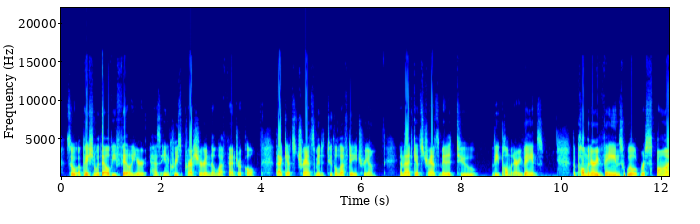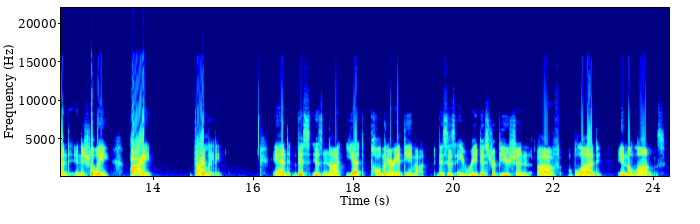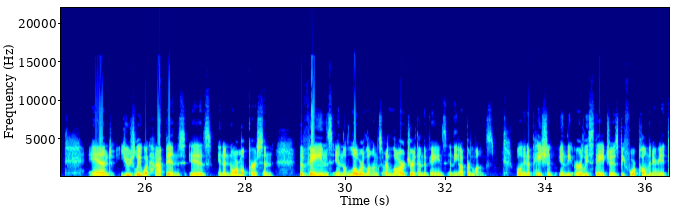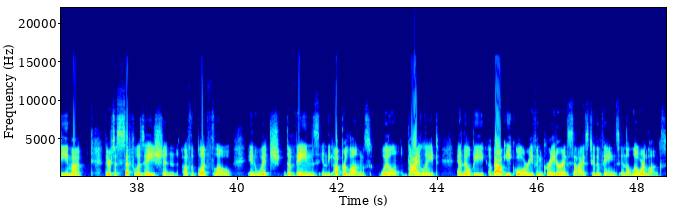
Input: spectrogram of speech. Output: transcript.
So a patient with LV failure has increased pressure in the left ventricle that gets transmitted to the left atrium and that gets transmitted to the pulmonary veins. The pulmonary veins will respond initially by dilating. And this is not yet pulmonary edema. This is a redistribution of blood in the lungs. And usually, what happens is in a normal person, the veins in the lower lungs are larger than the veins in the upper lungs. Well, in a patient in the early stages before pulmonary edema, there's a cephalization of the blood flow in which the veins in the upper lungs will dilate and they'll be about equal or even greater in size to the veins in the lower lungs.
